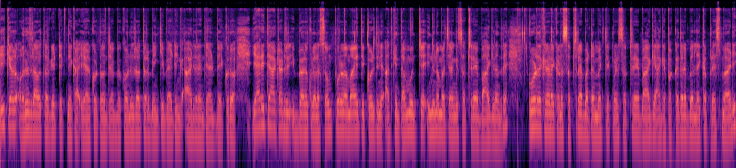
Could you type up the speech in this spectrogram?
ಡಿ ಕೆ ಅವರು ಅನುಜ್ ರಾವತ್ ಅವ್ರಿಗೆ ಟೆಕ್ನಿಕ್ ಹೇಳ್ಕೊಟ್ರು ಅಂತ ಹೇಳಬೇಕು. ಅನುಜ್ ರಾವತ್ ಅವರು ಬೆಂಕಿ ಬ್ಯಾಟಿಂಗ್ ಆಡಿದ್ದಾರೆ ಅಂತ ಹೇಳಬೇಕು ಯಾವ ರೀತಿ ಆಟ ಆಡಿದ್ರು ಇಬ್ಬರು ಕೂಡ ಸಂಪೂರ್ಣ ಮಾಹಿತಿ ಕೊಡ್ತೀನಿ. ಅದಕ್ಕಿಂತ ಮುಂಚೆ ಇನ್ನು ನಮ್ಮ ಚಾನಲ್ಗೆ ಸಬ್ಸ್ಕ್ರೈಬ್ ಆಗಿಲ್ಲ ಅಂದರೆ ಕೂಡದ ಕೆಳಗಡೆ ಕಾಣೋ ಸಬ್ಸ್ಕ್ರೈಬ್ ಬಟನ್ ಮೇಲೆ ಕ್ಲಿಕ್ ಮಾಡಿ ಸಬ್ಸ್ಕ್ರೈಬ್ ಆಗಿ, ಹಾಗೆ ಪಕ್ಕದ ಬೆಲ್ಲೈಕ ಪ್ರೆಸ್ ಮಾಡಿ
